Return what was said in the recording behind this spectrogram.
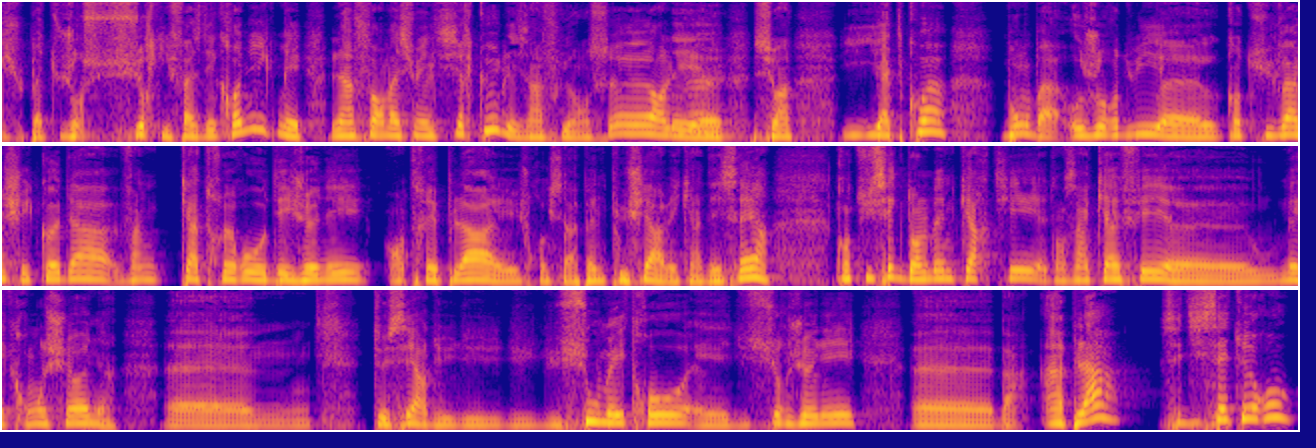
suis pas toujours sûr qu'ils fassent des chroniques, mais l'information elle circule, les influenceurs, les Ouais. euh, sur il y a de quoi. Bon bah aujourd'hui, euh, quand tu vas chez Coda, 24 euros au déjeuner, entrée plat, et je crois que c'est à peine plus cher avec un dessert. Quand tu sais que dans le même quartier, dans un café euh, où le mec ronchonne, euh, te sert du, du, du, du sous-métro et du surgelé, euh, bah, un plat, c'est 17 euros.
